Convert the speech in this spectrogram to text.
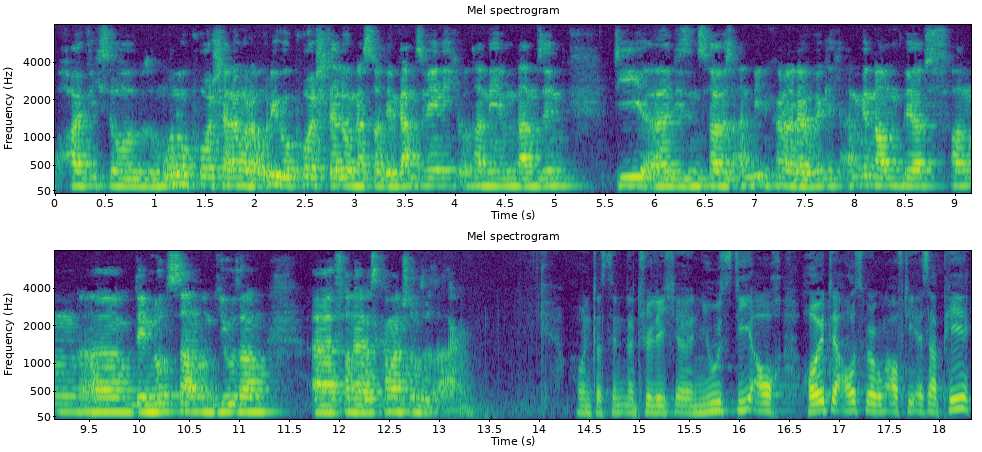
häufig so, so Monopolstellung oder Oligopolstellung, dass dort eben ganz wenig Unternehmen dann sind, die äh, diesen Service anbieten können oder der wirklich angenommen wird von äh, den Nutzern und Usern. Äh, von daher, das kann man schon so sagen. Und das sind natürlich äh, News, die auch heute Auswirkungen auf die SAP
